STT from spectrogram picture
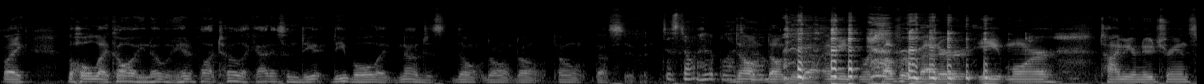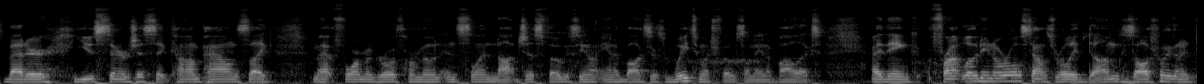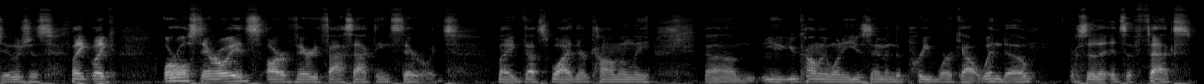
Like the whole like, oh, you know, when you hit a plateau, like add in some D, D-bol. Like, no, just don't, don't, don't, don't. That's stupid. Just don't hit a plateau. Don't, don't do that. I mean, recover better, eat more time your nutrients better, use synergistic compounds like metformin, growth hormone, insulin, not just focusing on anabolics. There's way too much focus on anabolics. I think front loading oral sounds really dumb because all it's really going to do is just like like oral steroids are very fast acting steroids. Like that's why they're commonly um, you, you commonly want to use them in the pre workout window so that its effects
